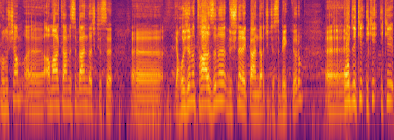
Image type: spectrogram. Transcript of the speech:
konuşacağım. Ee, Amarty hamlesi ben de açıkçası e, ya hocanın tarzını düşünerek ben de açıkçası bekliyorum. Ee, Orada iki, iki, iki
